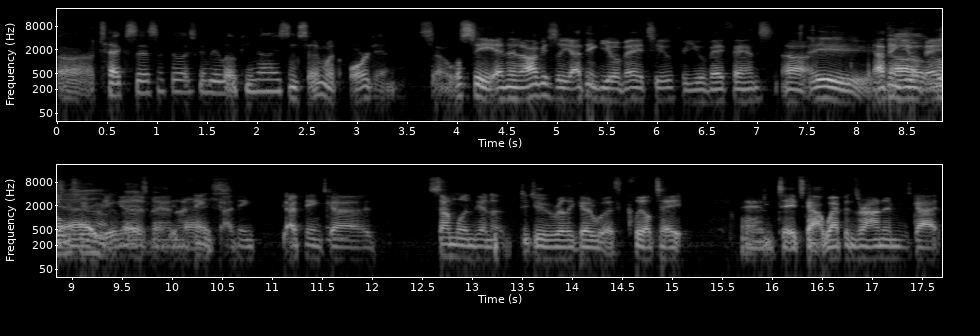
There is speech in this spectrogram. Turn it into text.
Uh, Texas, I feel like it's gonna be low key nice, and same with Oregon. So we'll see. And then obviously, I think U of A too for U of A fans. Uh, Hey, I think U Oh, of A is yeah, gonna be pretty U of A is good, man. be I think. I think I think uh, someone's gonna do really good with Khalil Tate, and Tate's got weapons around him. He's got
